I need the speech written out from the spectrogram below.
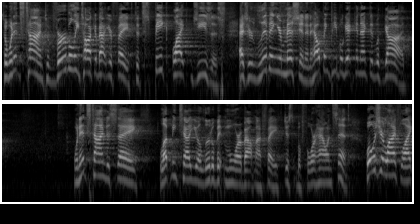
So, when it's time to verbally talk about your faith, to speak like Jesus as you're living your mission and helping people get connected with God, when it's time to say, let me tell you a little bit more about my faith, just before, how, and since. What was your life like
